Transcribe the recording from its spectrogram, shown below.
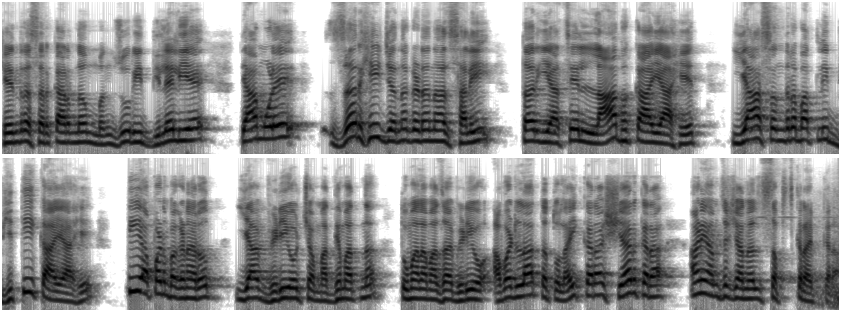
केंद्र सरकारनं मंजुरी दिलेली आहे. त्यामुळे जर ही जनगणना झाली तर याचे लाभ काय आहेत? या संदर्भातली भीती काय आहे? ती आपण बघणार आहोत या व्हिडिओच्या माध्यमातून. तुम्हाला माझा व्हिडिओ आवडला तर तो लाईक करा शेअर करा आणि आमचं चॅनल सबस्क्राईब करा.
